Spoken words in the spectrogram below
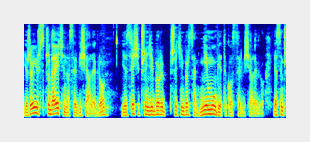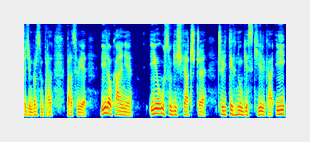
Jeżeli już sprzedajecie na serwisie Allegro, jesteście przedsiębiorcami, nie mówię tylko o serwisie Allegro. Ja jestem przedsiębiorcą, pra, pracuję i lokalnie, i usługi świadczę, czyli tych nóg jest kilka i,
